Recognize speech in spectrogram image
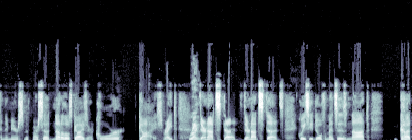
and Ihmir Smith Marsette, none of those guys are core guys, right? Right. They're not studs. They're not studs. Kwesi Adolfo-Mensa is not cut.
